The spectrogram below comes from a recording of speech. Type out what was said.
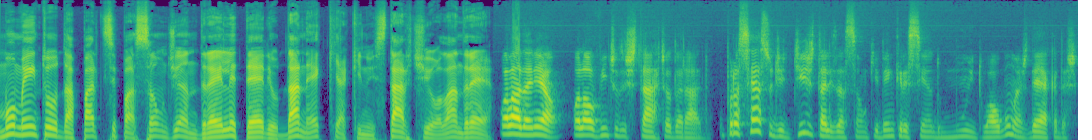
Momento da participação de André Letério, da NEC, aqui no Start. Olá, André. Olá, Daniel. Olá, ouvinte do Start Eldorado. O processo de digitalização que vem crescendo muito há algumas décadas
